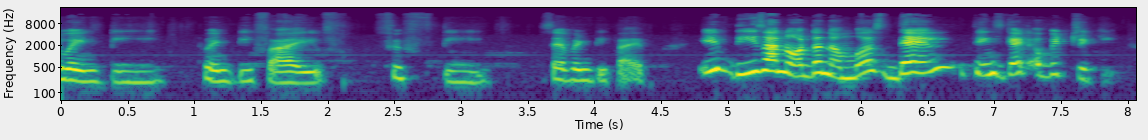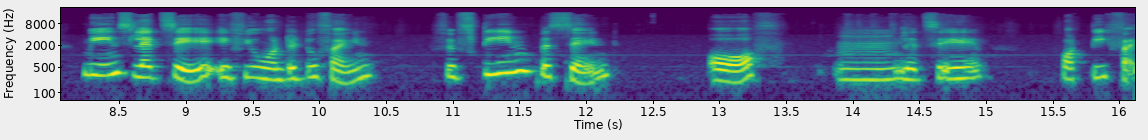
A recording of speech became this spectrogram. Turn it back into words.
20, 25, 50, 75. If these are not the numbers, then things get a bit tricky. Means, let's say if you wanted to find 15% of, um, let's say, 45.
